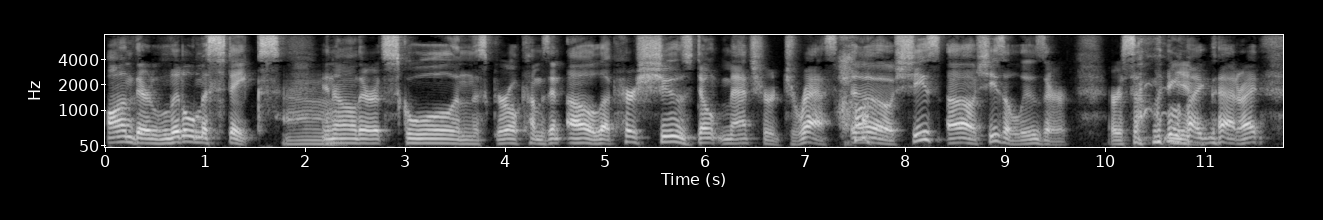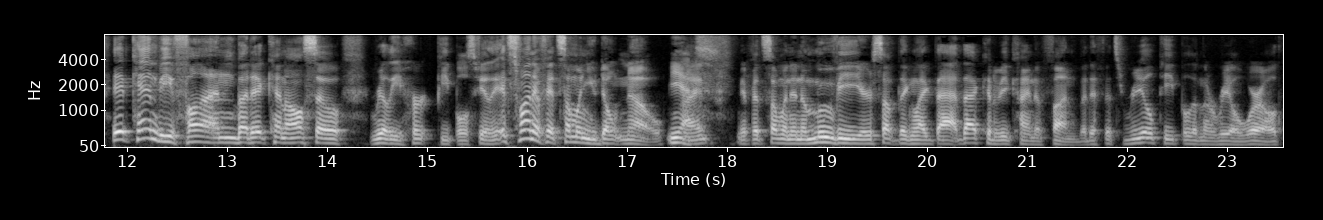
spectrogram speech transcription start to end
on their little mistakes. Oh. You ah. know, they're at school and this girl comes in. Oh, look, her shoes don't match her dress. oh, she's, oh, she's a loser or something yeah. like that, right? It can be fun, but it can also really hurt people's feelings. It's fun if it's someone you don't know, yes. right? If it's someone in a movie or something like that, that could be kind of fun. But if it's real people in the real world,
